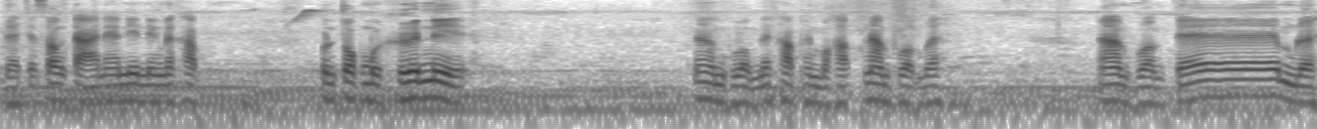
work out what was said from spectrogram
แต่จะซ่องตาแน่นิดนึงนะครับฝนตกเมื่อคืนนี่น้ำท่วมเลยครับเห็นบ่ครับน้ำท่วมเลยน้ำท่วมเต็มเลย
